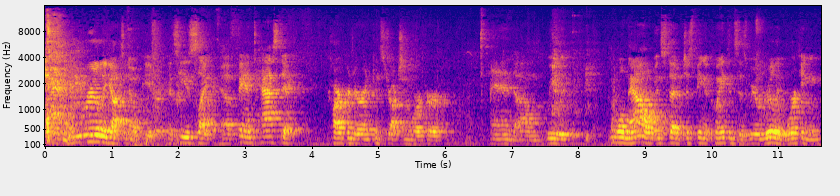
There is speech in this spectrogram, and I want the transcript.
we really got to know Pieter because he's like a fantastic carpenter and construction worker. And um, we would well now, instead of just being acquaintances, we were really working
